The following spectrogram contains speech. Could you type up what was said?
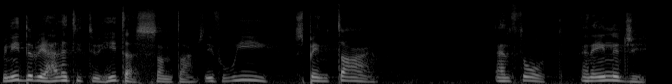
We need the reality to hit us sometimes. If we spend time and thought and energy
